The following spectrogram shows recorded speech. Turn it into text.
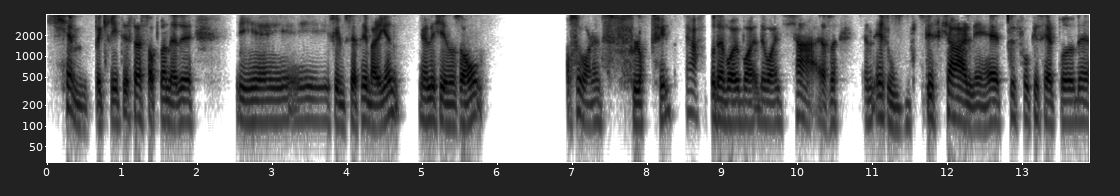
kjempekritisk jeg satte meg ned i, i, i filmsetet i Bergen, eller kinosalen. Og så var det en flott film. Ja. Og det var jo bare det var en, kjær, altså, en erotisk kjærlighet fokusert på det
